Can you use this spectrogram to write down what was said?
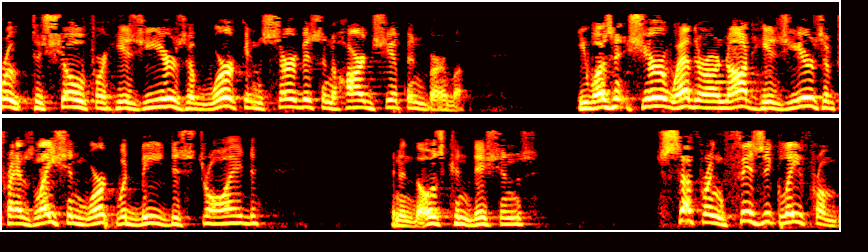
fruit to show for his years of work and service and hardship in Burma. He wasn't sure whether or not his years of translation work would be destroyed. And in those conditions, suffering physically from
